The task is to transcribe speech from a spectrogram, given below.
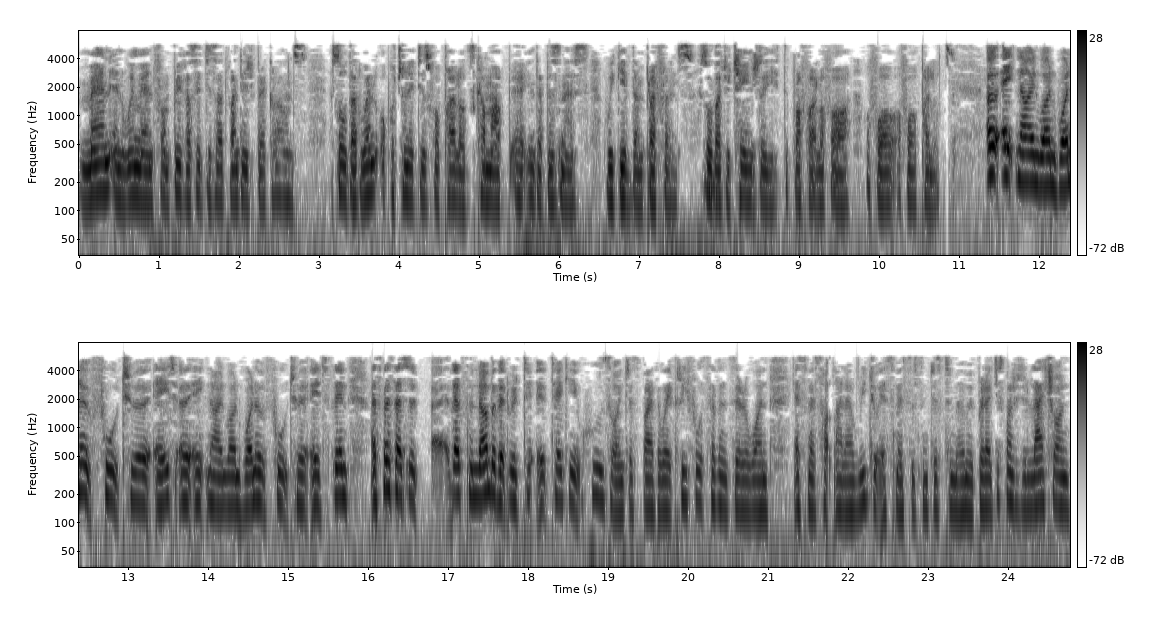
men and women from previously disadvantaged backgrounds so that when opportunities for pilots come up uh, in the business, we give them preference so that you change the, the profile of our, of our, of our pilots. 0891 104 Then I suppose that's, a, uh, that's the number that we're t- uh, taking who's on just by the way, 34701 SMS hotline. I'll read your SMSs in just a moment, but I just wanted to latch on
